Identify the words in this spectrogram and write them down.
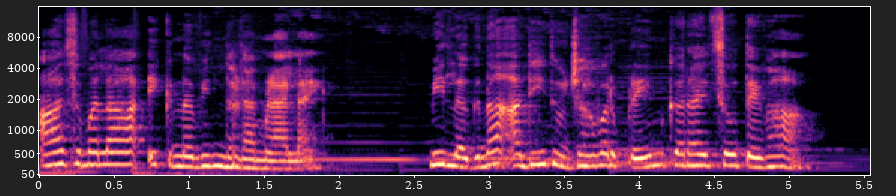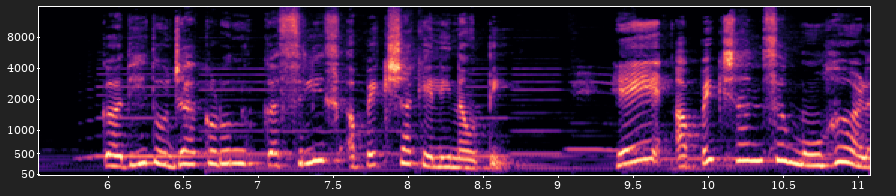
आज मला एक नवीन धडा मिळालाय. मी लग्नाआधी तुझ्यावर प्रेम करायचो तेव्हा. कधी तुझ्याकडून कसलीच अपेक्षा केली नव्हती. हे अपेक्षांचं मोहळ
